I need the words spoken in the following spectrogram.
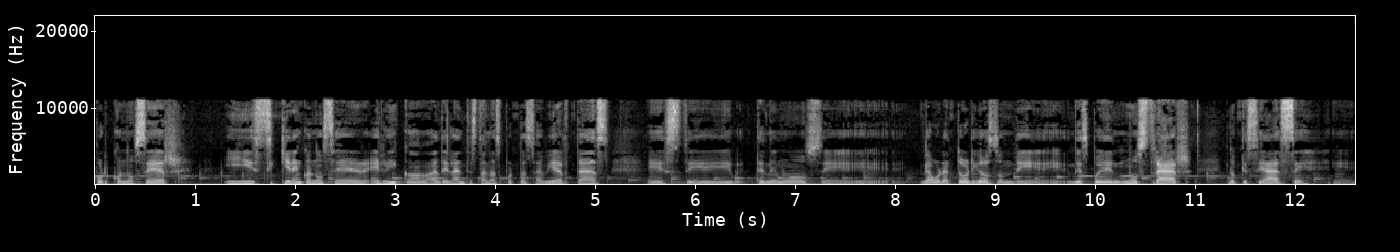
por conocer y si quieren conocer el ICO, adelante, están las puertas abiertas. Este, tenemos eh, laboratorios donde les pueden mostrar lo que se hace eh,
